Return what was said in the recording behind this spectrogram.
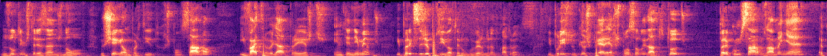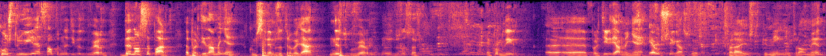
nos últimos três anos, não houve. O Chega é um partido responsável e vai trabalhar para estes entendimentos e para que seja possível ter um governo durante quatro anos. E por isso o que eu espero é a responsabilidade de todos para começarmos amanhã a construir essa alternativa de governo. Da nossa parte, a partir de amanhã, começaremos a trabalhar nesse governo eh, dos Açores. É como digo, a, a partir de amanhã é o Chega Açores que fará este caminho, naturalmente.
